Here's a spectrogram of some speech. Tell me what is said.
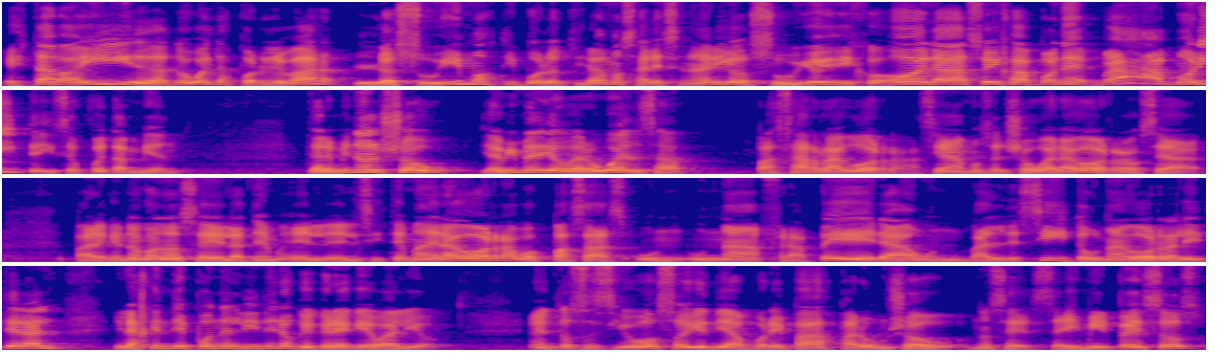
Estaba ahí dando vueltas por el bar, lo subimos, tipo lo tiramos al escenario, subió y dijo, hola, soy japonés, ¡ah, morite! Y se fue también. Terminó el show y a mí me dio vergüenza pasar la gorra. Hacíamos el show a la gorra, o sea, para el que no conoce el, sistema de la gorra, vos pasás una frapera, un baldecito, una gorra literal, y la gente pone el dinero que cree que valió. Entonces, si vos hoy en día por ahí pagás para un show, no sé, 6 mil pesos,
